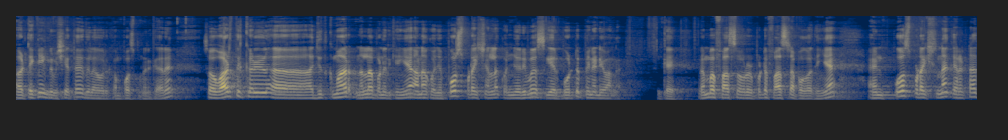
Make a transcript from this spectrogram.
uh, டெக்னிக்கல் விஷயத்தை இதில் அவர் கம்போஸ் பண்ணியிருக்காரு ஸோ வாழ்த்துக்கள் uh, அஜித்குமார் நல்லா பண்ணியிருக்கீங்க ஆனால் கொஞ்சம் போஸ்ட் ப்ரொடக்ஷனில் கொஞ்சம் ரிவர்ஸ் கியர் போட்டு பின்னாடி வாங்க. ஓகே ரொம்ப ஃபாஸ்ட் ஃபார்வர்ட் போட்டு ஃபாஸ்ட்டாக போகாதீங்க. அண்ட் போஸ்ட் ப்ரொடக்ஷனாக கரெக்டாக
